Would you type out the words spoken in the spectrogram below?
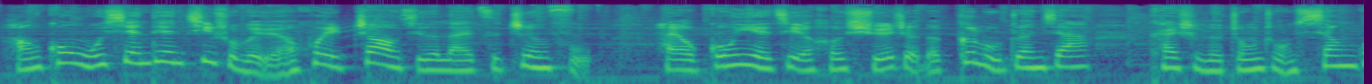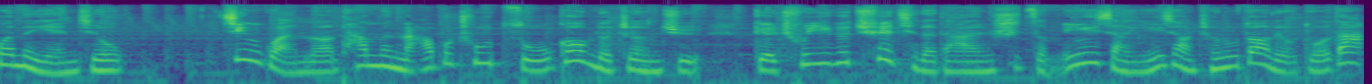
航空无线电技术委员会召集的来自政府、还有工业界和学者的各路专家，开始了种种相关的研究。尽管呢，他们拿不出足够的证据，给出一个确切的答案是怎么影响，影响程度到底有多大，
